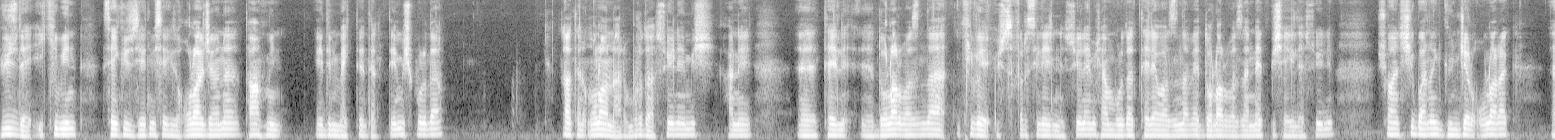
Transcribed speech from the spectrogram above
%2878 olacağını tahmin edilmektedir. Demiş burada. Zaten olanlar burada söylemiş. Hani e, e, dolar bazında 2 ve 3 sıfır sileceğini söylemiş. Hem burada TL bazında ve dolar bazında net bir şekilde söyleyeyim. Şu an Shiba'nın güncel olarak e,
